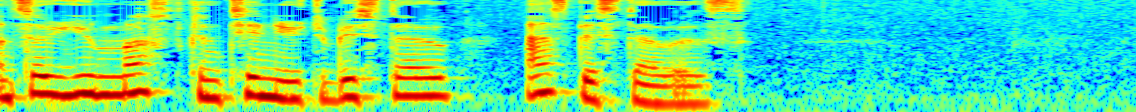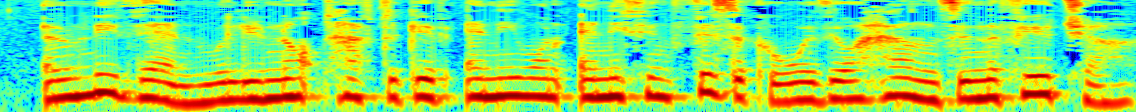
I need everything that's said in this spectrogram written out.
and so you must continue to bestow as bestowers. Only then will you not have to give anyone anything physical with your hands in the future,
